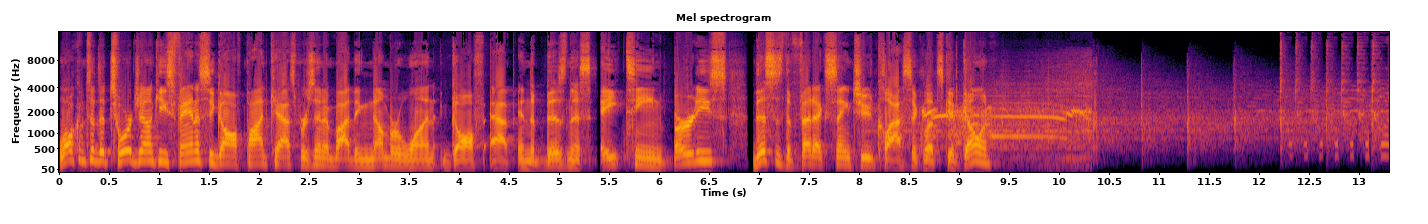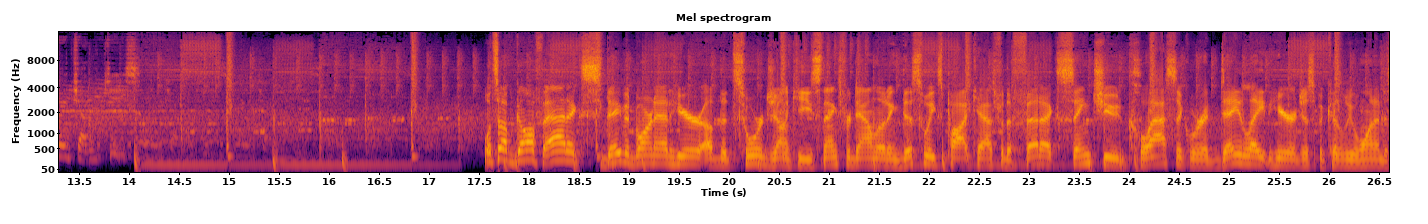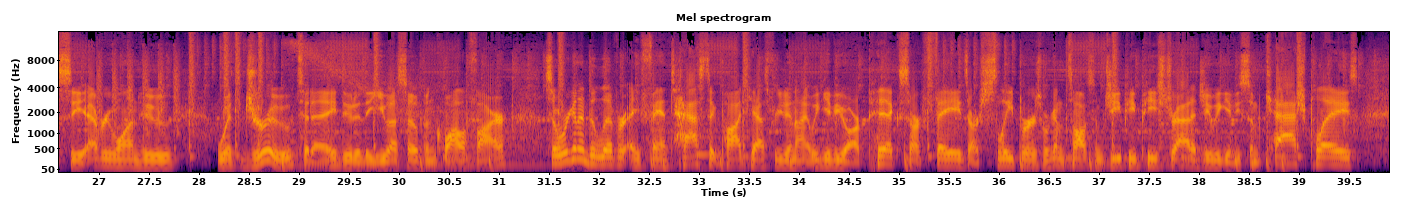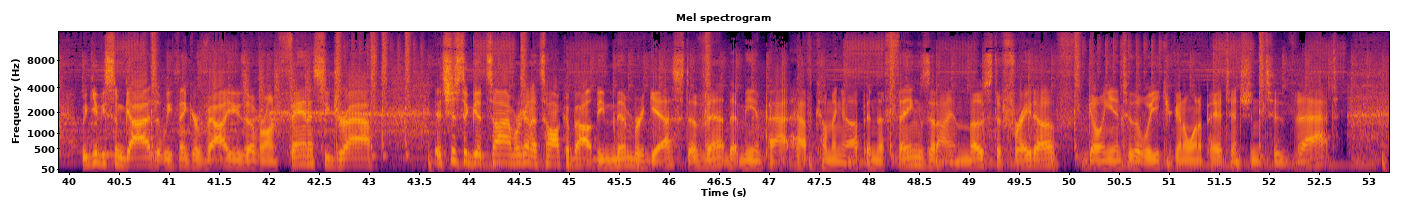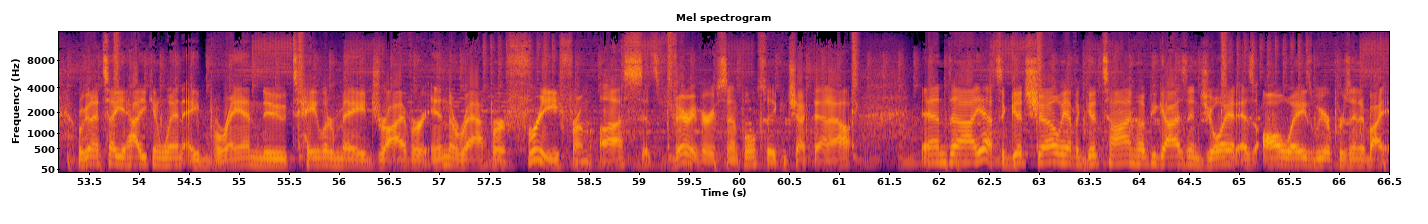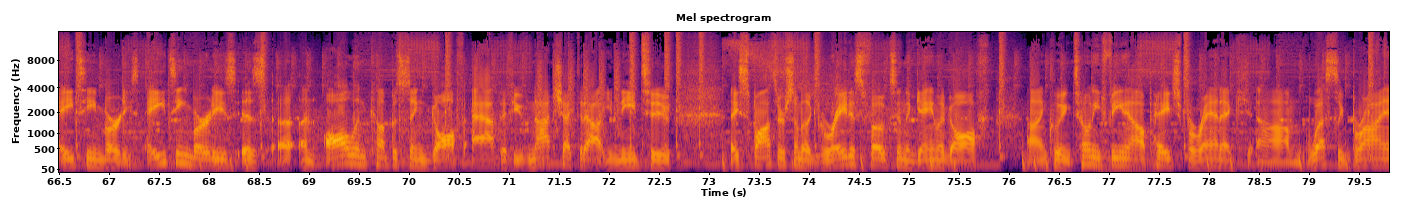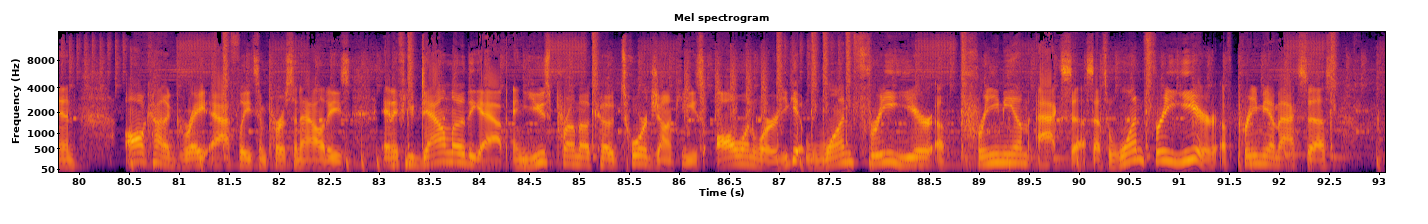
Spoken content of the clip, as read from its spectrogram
Welcome to the Tour Junkies Fantasy Golf Podcast presented by the number one golf app in the business, 18 Birdies. This is the FedEx St. Jude Classic. Let's get going. What's up, golf addicts? David Barnett here of the Tour Junkies. Thanks for downloading this week's podcast for the FedEx St. Jude Classic. We're a day late here just because we wanted to see everyone who withdrew today due to the U.S. Open qualifier. So we're going to deliver a fantastic podcast for you tonight. We give you our picks, our fades, our sleepers. We're going to talk some GPP strategy. We give you some cash plays. We give you some guys that we think are values over on Fantasy Draft. It's just a good time. We're going to talk about the member guest event that me and Pat have coming up and the things that I am most afraid of going into the week. You're going to want to pay attention to that. We're going to tell you how you can win a brand new TaylorMade driver in the wrapper free from us. It's very, very simple, so you can check that out. And uh, yeah, it's a good show. We have a good time. Hope you guys enjoy it. As always, we are presented by 18 Birdies. 18 Birdies is a, an all encompassing golf app. If you've not checked it out, you need to. They sponsor some of the greatest folks in the game of golf, uh, including Tony Finau, Paige Spiranac, um, Wesley Bryan all kind of great athletes and personalities. And if you download the app and use promo code Tour Junkies, all one word, you get one free year of premium access. That's one free year of premium access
